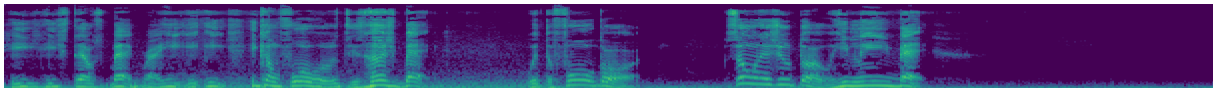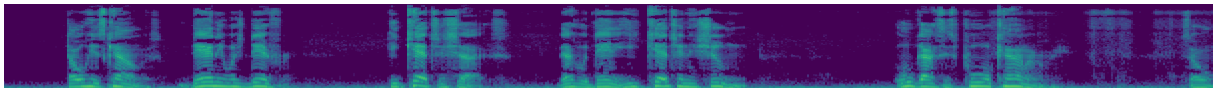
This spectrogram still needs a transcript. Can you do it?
He he steps back, right? He he he, he come forward with his hunchback with the full guard. Soon as you throw, he lean back. Throw his counters. Danny was different. He catching shots. That's what Danny, he catching and shooting. Ugas is pull countering. So,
